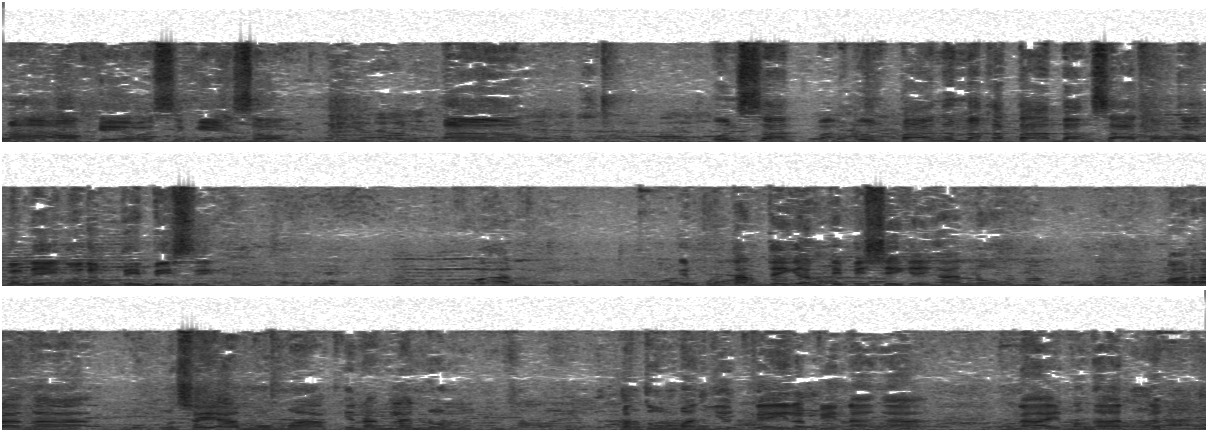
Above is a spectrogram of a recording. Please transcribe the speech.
Ah, okay. O, sige. So, ah, unsa, pa, un, paano makatabang sa atong kaugalingon ang TBC? Kuan, importante ang TPC kay ngano para nga kung say amo ma kinanglanon patuman yun kay labi na nga naay mga dagko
